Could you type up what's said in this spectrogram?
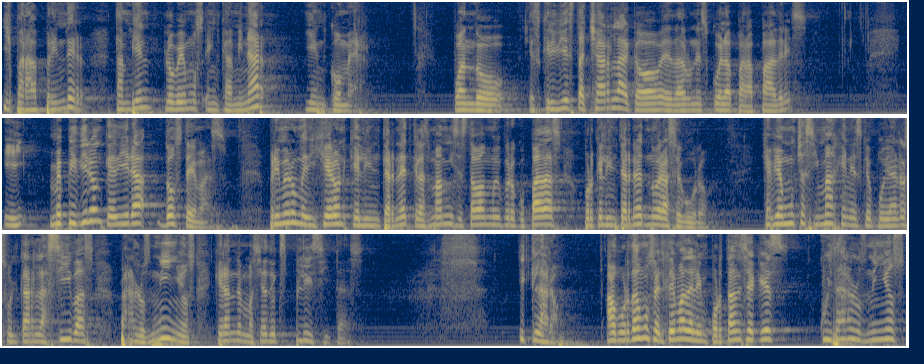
Y para aprender también lo vemos en caminar y en comer. Cuando escribí esta charla, acababa de dar una escuela para padres y me pidieron que diera dos temas. Primero me dijeron que el Internet, que las mamis estaban muy preocupadas porque el Internet no era seguro, que había muchas imágenes que podían resultar lascivas para los niños, que eran demasiado explícitas. Y claro, abordamos el tema de la importancia que es cuidar a los niños,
